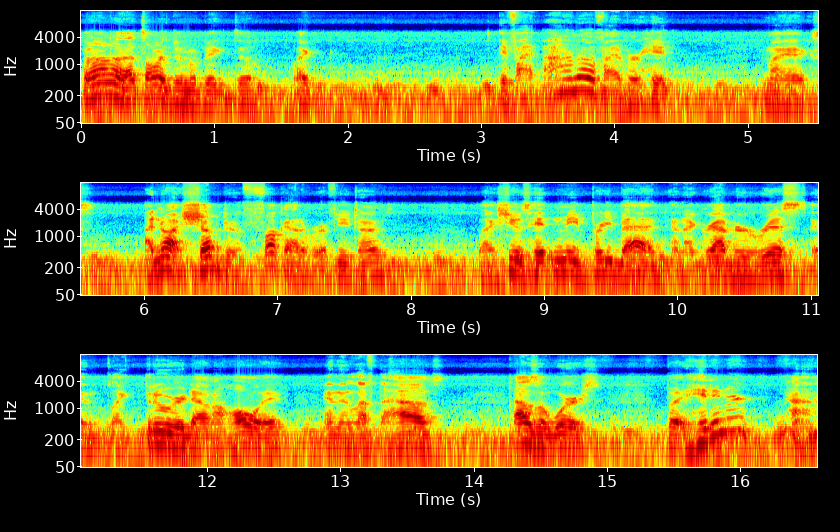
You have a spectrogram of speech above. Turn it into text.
but I don't know. That's always been my big deal. Like, if I, I don't know if I ever hit my ex. I know I shoved her the fuck out of her a few times. Like she was hitting me pretty bad, and I grabbed her wrist and like threw her down a hallway, and then left the house. That was the worst. But hitting her, nah.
